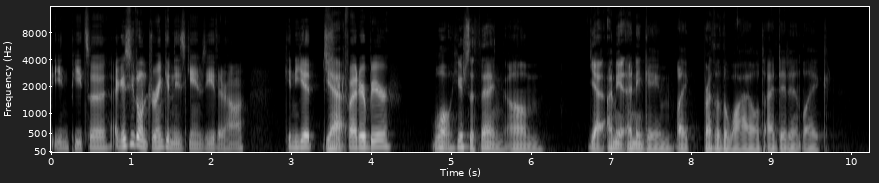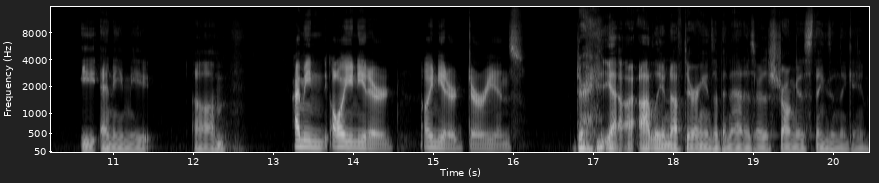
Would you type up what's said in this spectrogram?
eating pizza? I guess you don't drink in these games either, huh? Can you get Street Yeah. Fighter beer? Well, here's the thing. Um, yeah, I mean, any game like Breath of the Wild, I didn't like eat any meat. Um, I mean, all you need are all you need are durians. dur- yeah, oddly enough, durians and bananas are the strongest things in the game.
